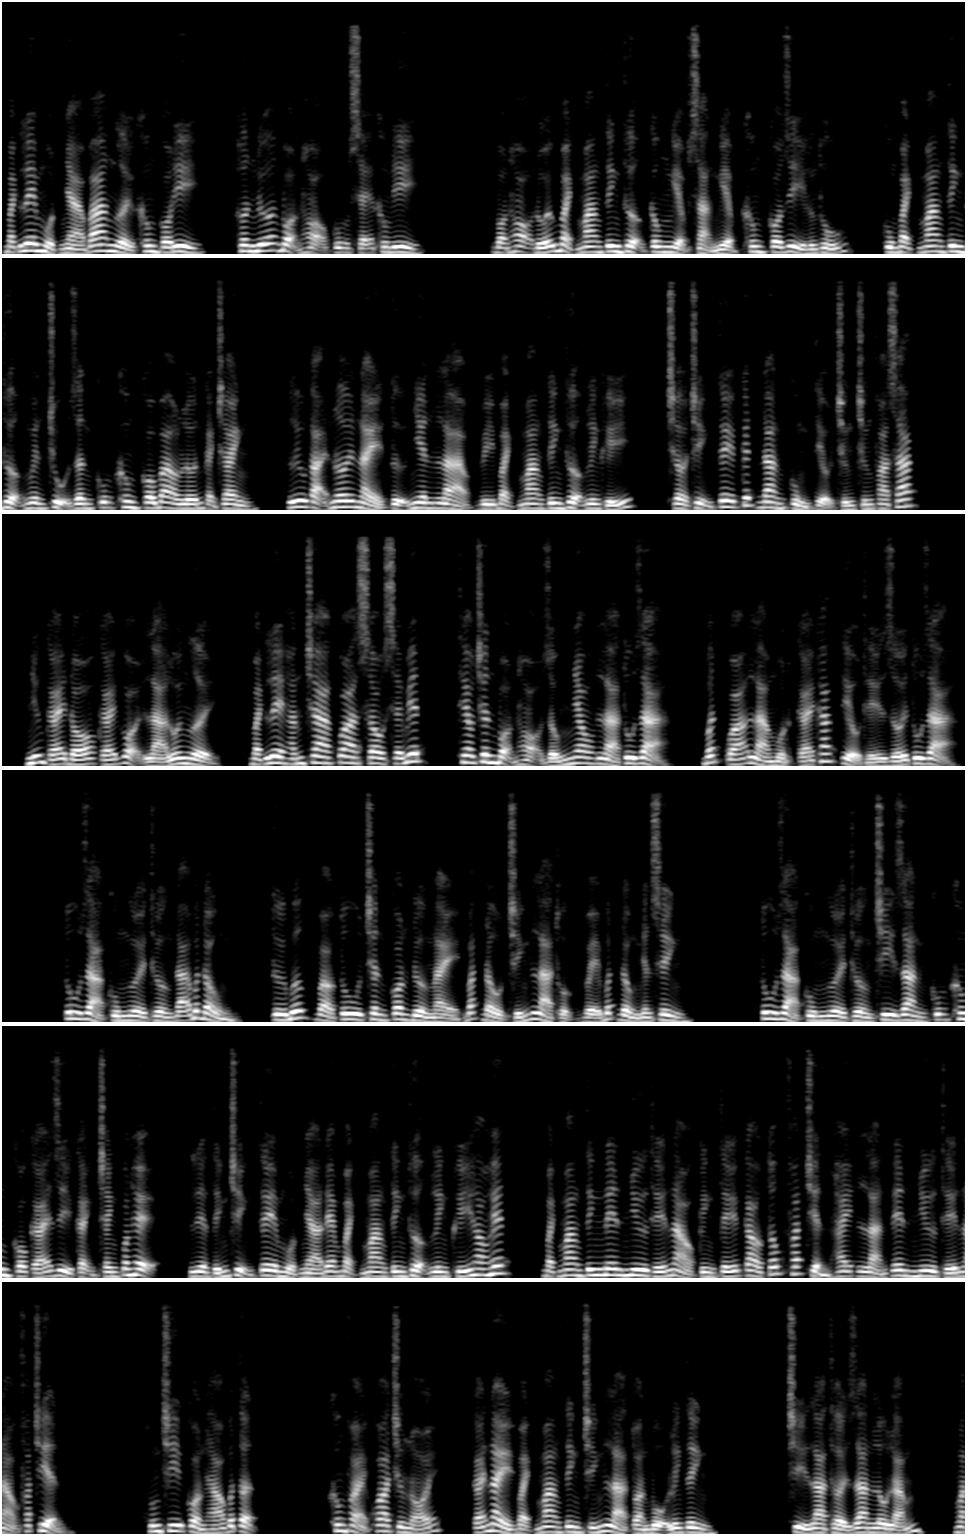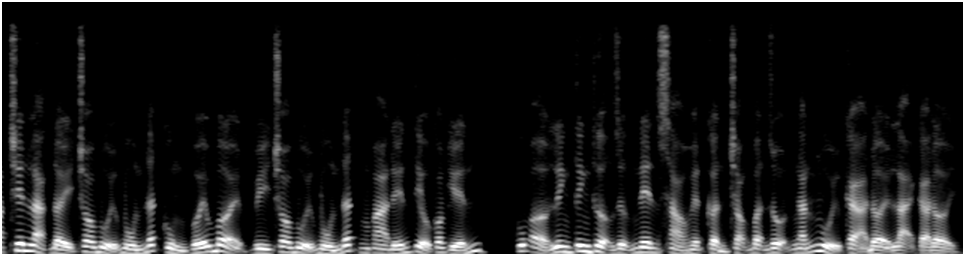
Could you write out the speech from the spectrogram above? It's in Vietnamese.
Bạch Lê một nhà ba người không có đi, hơn nữa bọn họ cũng sẽ không đi. Bọn họ đối bạch mang tinh thượng công nghiệp sản nghiệp không có gì hứng thú, cùng bạch mang tinh thượng nguyên trụ dân cũng không có bao lớn cạnh tranh, lưu tại nơi này tự nhiên là vì bạch mang tinh thượng linh khí, chờ trịnh tê kết đan cùng tiểu chứng chứng phá xác. Những cái đó cái gọi là lôi người, bạch lê hắn tra qua sau sẽ biết, theo chân bọn họ giống nhau là tu giả, bất quá là một cái khác tiểu thế giới tu giả. Tu giả cùng người thường đã bất đồng, từ bước vào tu chân con đường này bắt đầu chính là thuộc về bất đồng nhân sinh. Tu giả cùng người thường chi gian cũng không có cái gì cạnh tranh quan hệ, liền tính trịnh tê một nhà đem bạch mang tinh thượng linh khí hao hết, bạch mang tinh nên như thế nào kinh tế cao tốc phát triển hay là nên như thế nào phát triển. Hung chi còn háo bất tận. Không phải khoa trương nói, cái này bạch mang tinh chính là toàn bộ linh tinh. Chỉ là thời gian lâu lắm, mặt trên lạc đầy cho bụi bùn đất cùng với bởi vì cho bụi bùn đất mà đến tiểu con kiến, cũng ở linh tinh thượng dựng nên xào huyệt cẩn trọng bận rộn ngắn ngủi cả đời lại cả đời.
